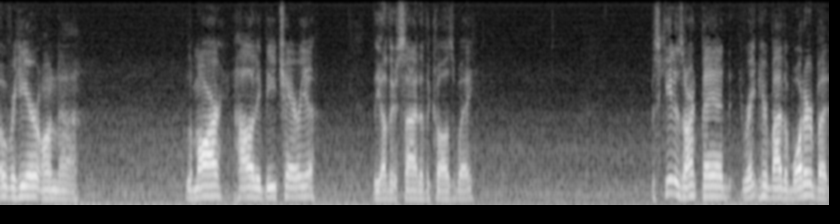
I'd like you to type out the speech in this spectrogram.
over here on uh, Lamar, Holiday Beach area, the other side of the causeway. Mosquitoes aren't bad right here by the water, but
